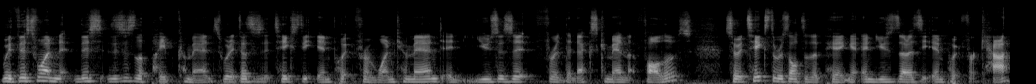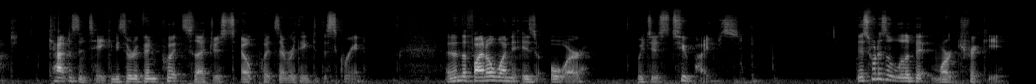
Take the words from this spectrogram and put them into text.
With this one, this this is the pipe command. So what it does is it takes the input from one command and uses it for the next command that follows. So it takes the result of the ping and uses that as the input for cat. Cat doesn't take any sort of input, so that just outputs everything to the screen. And then the final one is OR, which is two pipes. This one is a little bit more tricky.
